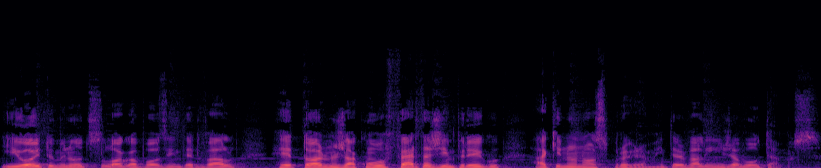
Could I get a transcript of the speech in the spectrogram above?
e 8 minutos. Logo após o intervalo, retorno já com ofertas de emprego aqui no nosso programa. Intervalinho e já voltamos.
